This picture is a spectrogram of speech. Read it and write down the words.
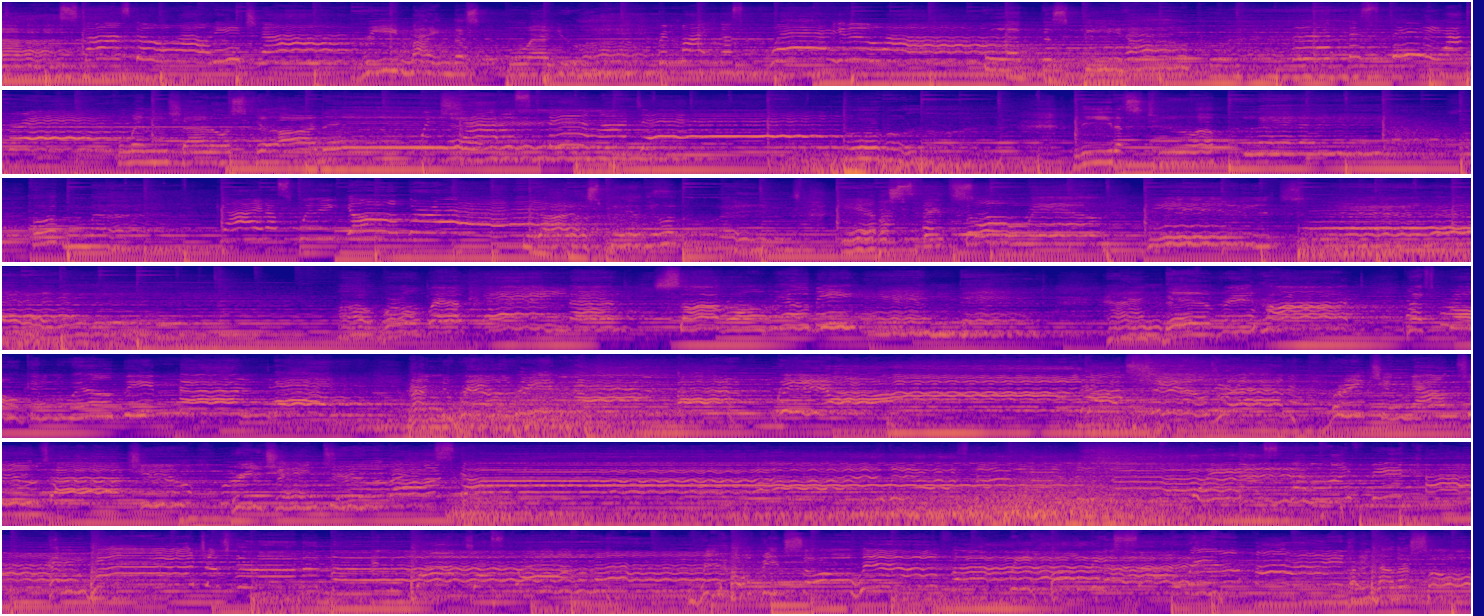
night, Stars go out each night. remind us where you are. Remind us where you are. Let this be our prayer. Let this be our prayer. When shadows fill our day. When shadows fill our day. Oh Lord, lead us to a with your. Give us faith so we'll soul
